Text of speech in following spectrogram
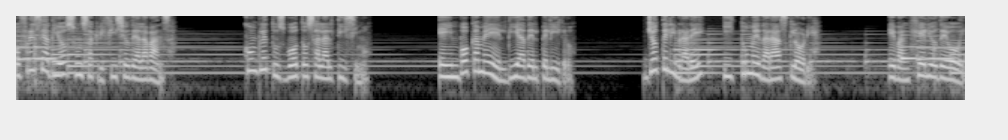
Ofrece a Dios un sacrificio de alabanza. Cumple tus votos al Altísimo. E invócame el día del peligro. Yo te libraré, y tú me darás gloria. Evangelio de hoy.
